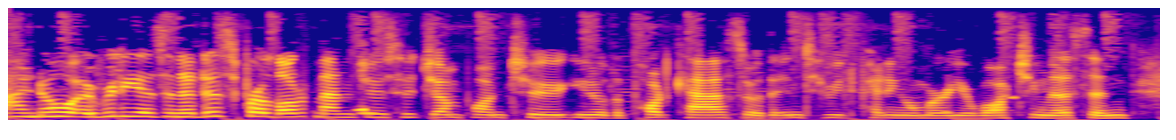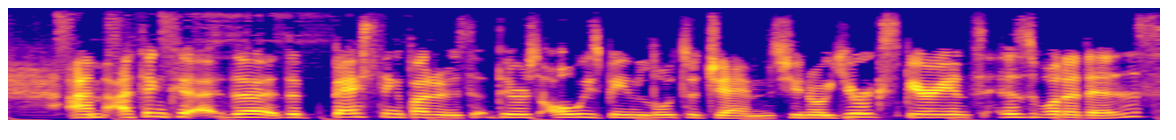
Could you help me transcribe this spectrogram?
I know it really is, and it is for a lot of managers who jump onto you know the podcast or the interview, depending on where you're watching this. And um, I think the the best thing about it is that there's always been loads of gems. You know, your experience is what it is,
